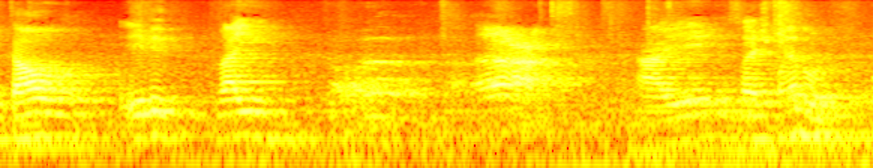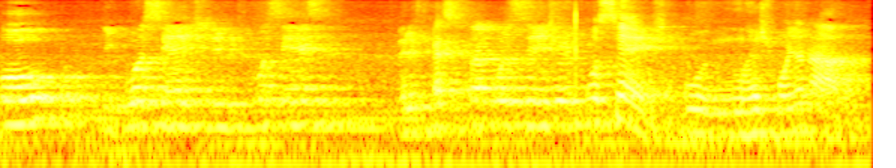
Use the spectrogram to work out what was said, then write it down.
então ele vai. Aí só responde a dor. Ou inconsciente, nível de consciência, verificar se está consciente ou inconsciente. Pô, não responde a nada.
